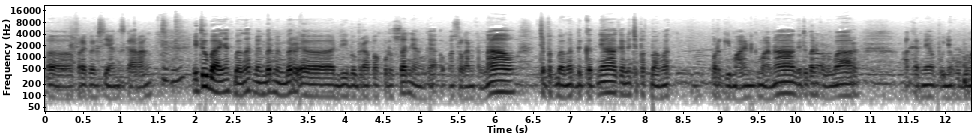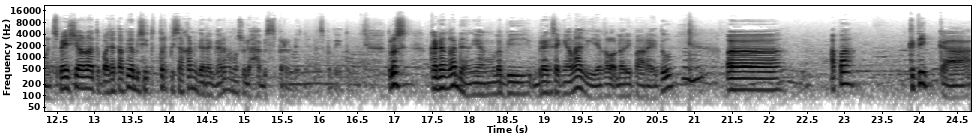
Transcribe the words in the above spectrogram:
eh, frekuensi yang sekarang Mm-mm. itu banyak banget member-member eh, di beberapa kursusan yang kayak misalkan kenal cepet banget deketnya akhirnya cepet banget pergi main ke mana gitu kan keluar akhirnya punya hubungan spesial lah tuh pacar tapi habis itu terpisahkan gara-gara memang sudah habis periodenya seperti itu terus kadang-kadang yang lebih brengseknya lagi ya kalau dari para itu Mhm. eh apa ketika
